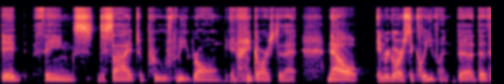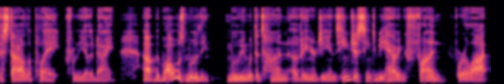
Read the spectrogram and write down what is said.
did things decide to prove me wrong in regards to that? Now, in regards to Cleveland, the the, the style of play from the other night, uh, the ball was moving, moving with a ton of energy, and the team just seemed to be having fun for a lot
